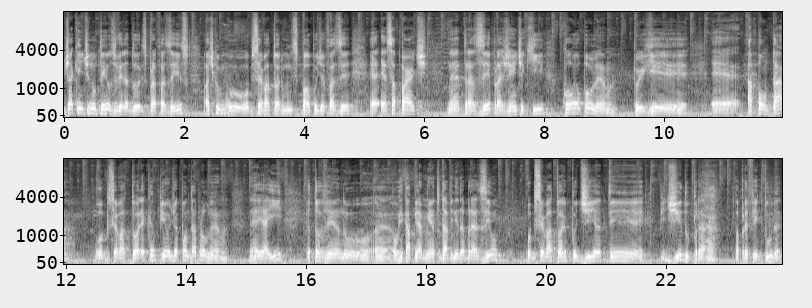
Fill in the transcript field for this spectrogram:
já que a gente não tem os vereadores para fazer isso, acho que o, Observatório Municipal podia fazer é, essa parte. né, trazer para a gente aqui qual é o problema. Porque é, apontar, o observatório é campeão de apontar problema. Né? E aí eu estou vendo é, o recapeamento da Avenida Brasil, o observatório podia ter pedido para a prefeitura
